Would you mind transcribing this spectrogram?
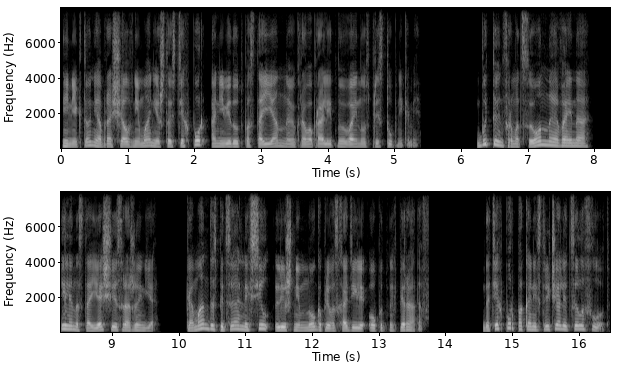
и никто не обращал внимания, что с тех пор они ведут постоянную кровопролитную войну с преступниками. Будь то информационная война или настоящие сражения, команды специальных сил лишь немного превосходили опытных пиратов до тех пор, пока не встречали целый флот.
